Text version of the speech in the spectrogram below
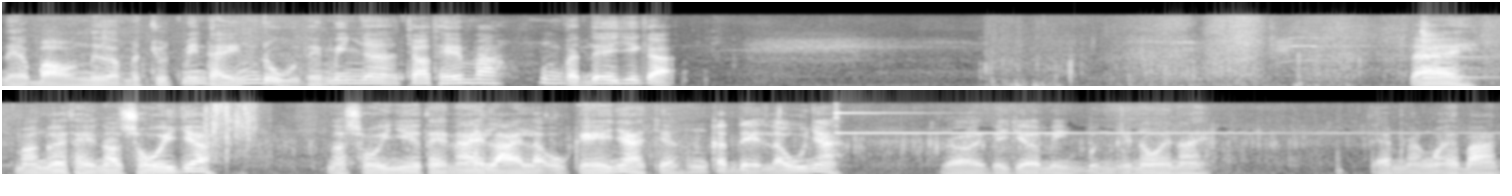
nếu bỏ nửa một chút mình thấy không đủ thì mình à, cho thêm vào, không vấn đề gì cả. Đây, mọi người thấy nó sôi chưa? Nó sôi như thế này lại là ok nha, chứ không cần để lâu nha. Rồi, bây giờ mình bưng cái nồi này, đem ra ngoài bàn.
